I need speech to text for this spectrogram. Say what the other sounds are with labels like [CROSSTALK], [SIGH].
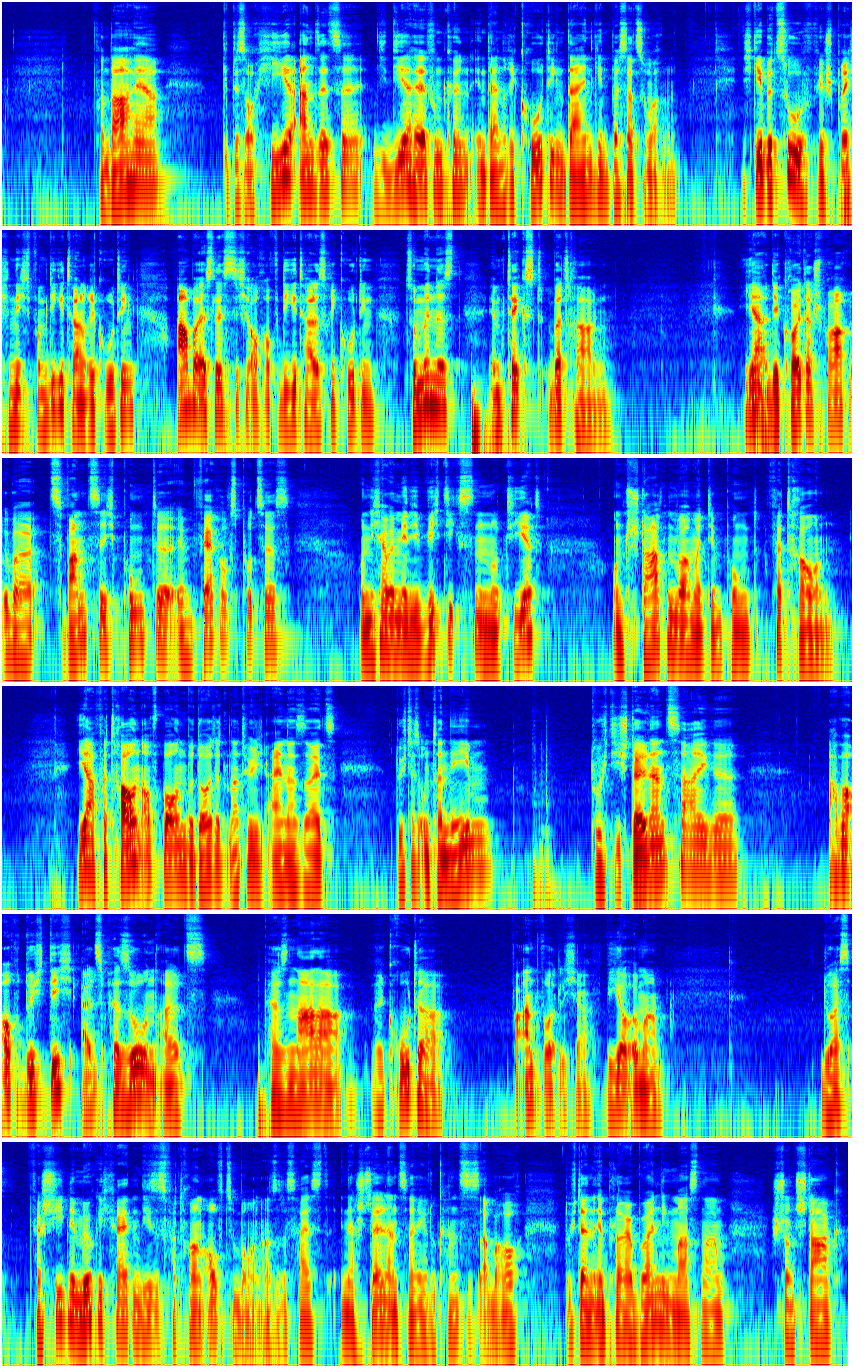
Von daher gibt es auch hier Ansätze, die dir helfen können, in dein Recruiting dahingehend besser zu machen. Ich gebe zu, wir sprechen nicht vom digitalen Recruiting, aber es lässt sich auch auf digitales Recruiting zumindest im Text übertragen. Ja, die Kräuter sprach über 20 Punkte im Verkaufsprozess und ich habe mir die wichtigsten notiert und starten wir mit dem Punkt Vertrauen. Ja, Vertrauen aufbauen bedeutet natürlich einerseits durch das Unternehmen, durch die Stellenanzeige, aber auch durch dich als Person, als Personaler, Recruiter, Verantwortlicher, wie auch immer. Du hast verschiedene Möglichkeiten, dieses Vertrauen aufzubauen. Also das heißt in der Stellenanzeige, du kannst es aber auch durch deine Employer Branding Maßnahmen schon stark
